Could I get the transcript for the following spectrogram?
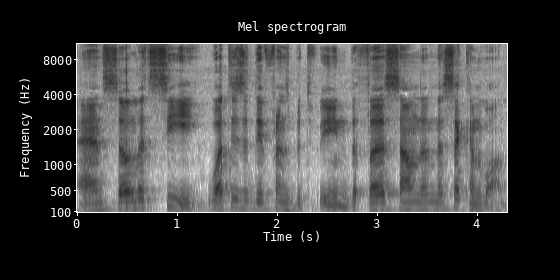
And so let's see, what is the difference between the first sound and the second one?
